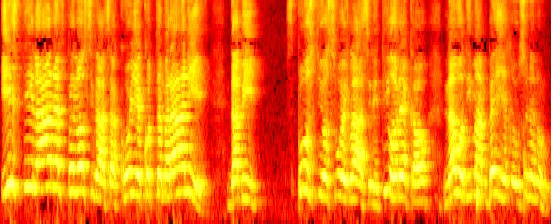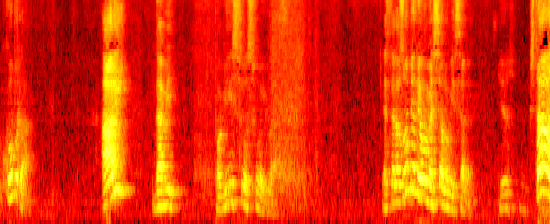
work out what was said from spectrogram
Isti lanac prenosilaca koji je kod Tabaranije, da bi spustio svoj glas ili ti ho rekao, navod imam bejeke u sunanu kubra. Ali, da bi povisio svoj glas. Jeste razumjeli ovu meselu vi sebe? Jesmo. Šta?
